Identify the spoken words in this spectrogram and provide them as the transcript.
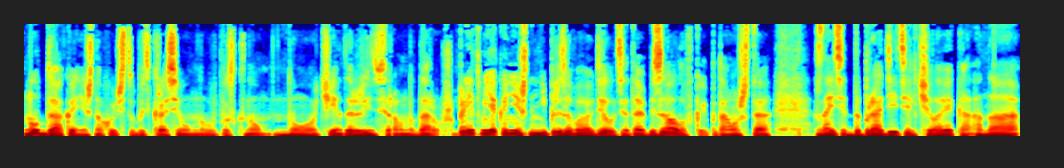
ну да, конечно, хочется быть красивым на выпускном, но чья-то жизнь все равно дороже. При этом я, конечно, не призываю делать это обязаловкой, потому что, знаете, добродетель человека, она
